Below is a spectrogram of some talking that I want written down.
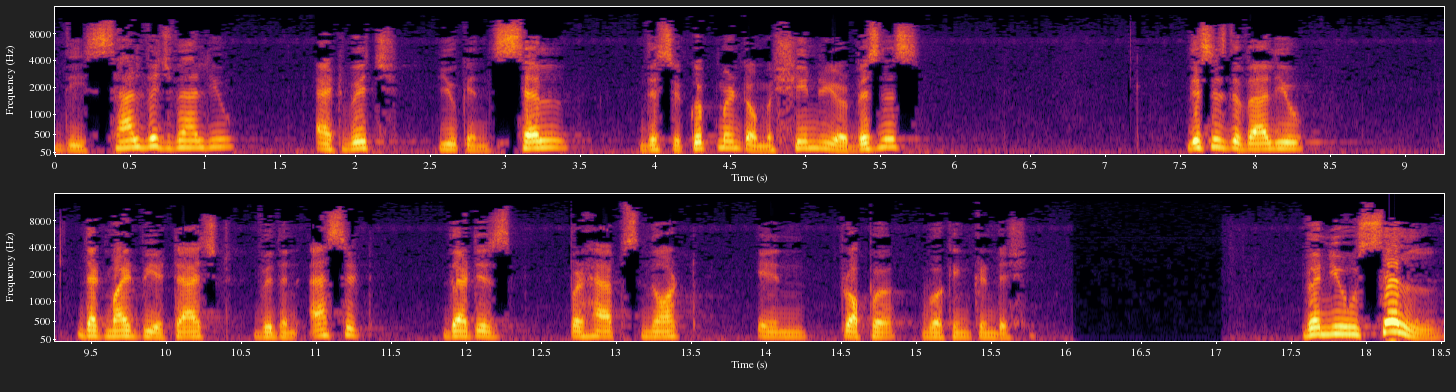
the salvage value at which you can sell this equipment or machinery or business. This is the value that might be attached with an asset that is perhaps not in proper working condition. When you sell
